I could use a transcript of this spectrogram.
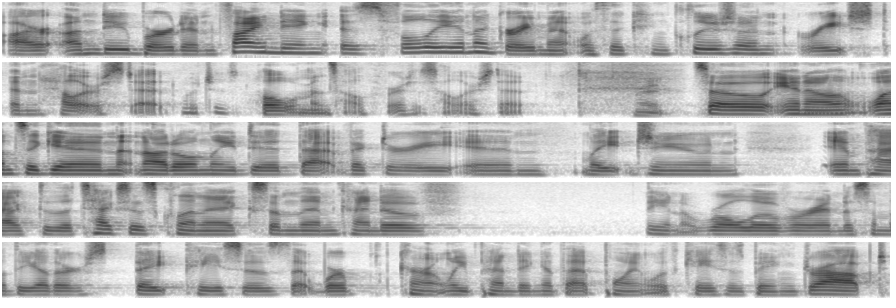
Our undue burden finding is fully in agreement with the conclusion reached in Hellerstedt, which is Whole Woman's Health versus Hellerstedt. Right. So, you know, once again, not only did that victory in late June impact the Texas clinics and then kind of, you know, roll over into some of the other state cases that were currently pending at that point with cases being dropped,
